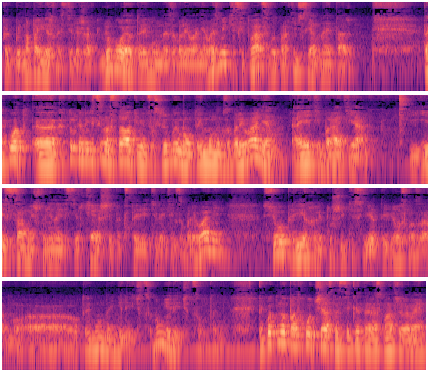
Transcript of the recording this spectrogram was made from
как бы на поверхности лежат. Любое аутоиммунное заболевание возьмите, ситуация будет практически одна и та же. Так вот, э, как только медицина сталкивается с любым аутоиммунным заболеванием, а эти братья и есть самые, что ни на есть, ярчайшие представители этих заболеваний, все, приехали, тушите свет и весла заодно. А аутоиммунные не лечатся. Ну, не лечатся вот они. Так вот, мой подход, в частности, к этой рассматриваемой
